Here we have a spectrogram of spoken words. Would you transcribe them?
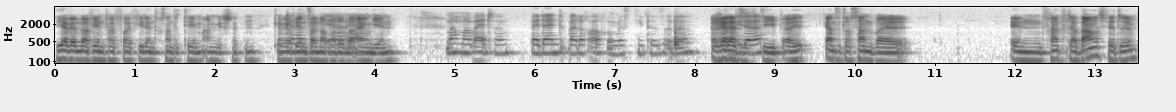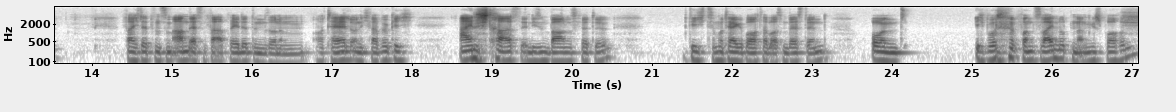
Ja, wir haben da auf jeden Fall voll viele interessante Themen angeschnitten. Können wir, wir auf jeden Fall nochmal drüber ja. eingehen. Mach mal weiter. Bei dein war doch auch irgendwas Deepes, oder? Relativ Wieder. deep. Äh, ganz interessant, weil in Frankfurter Bahnhofsviertel war ich letztens zum Abendessen verabredet in so einem Hotel und ich war wirklich eine Straße in diesem Bahnhofsviertel, die ich zum Hotel gebraucht habe aus dem Westend. Und ich wurde von zwei Nutten angesprochen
